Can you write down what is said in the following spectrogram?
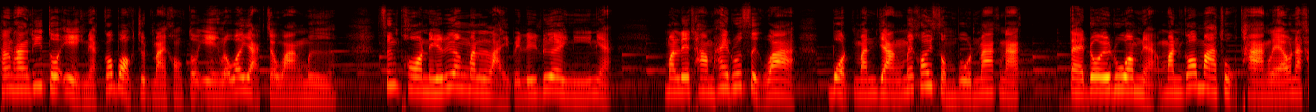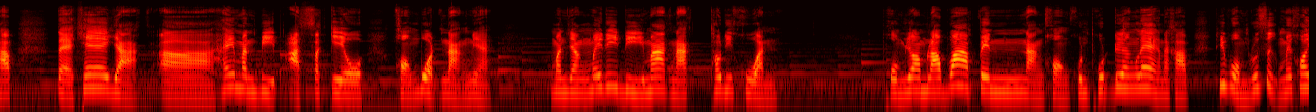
ทั้งๆทที่ตัวเอกเนี่ยก็บอกจุดหมายของตัวเองแล้วว่าอยากจะวางมือ ซึ่งพอในเรื่องมันไหลไปเรื่อย ๆ นี้เนี่ย มันเลยทำให้รู้สึกว่าบทมันยังไม่ค่อยสมบูรณ์มากนัก แต่โดยรวมเนี่ยมันก็มาถูกทางแล้วนะครับ แต่แค่อยากาให้มันบีบอัดสเกลของบทหนังเนี่ยมันยังไม่ได้ดีมากนัก เท่าที่ควร ผมยอมรับว่าเป็นหนังของคุณพุทธเรื่องแรกนะครับ ที่ผมรู้สึกไม่ค่อย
